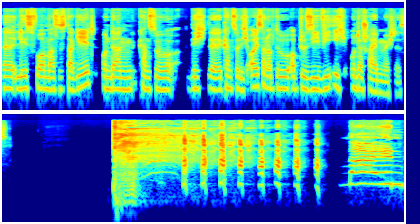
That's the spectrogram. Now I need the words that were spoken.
äh, les vor, um was es da geht und dann kannst du dich äh, kannst du dich äußern, ob du ob du sie wie ich unterschreiben möchtest. Nein!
